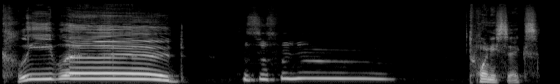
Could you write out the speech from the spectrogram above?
Cleveland This is for you. 26,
